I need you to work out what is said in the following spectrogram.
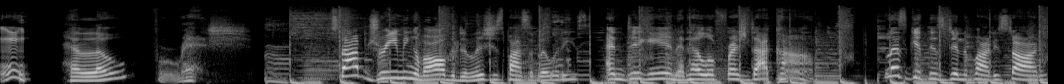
Mm. Hello Fresh. Stop dreaming of all the delicious possibilities and dig in at HelloFresh.com. Let's get this dinner party started.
